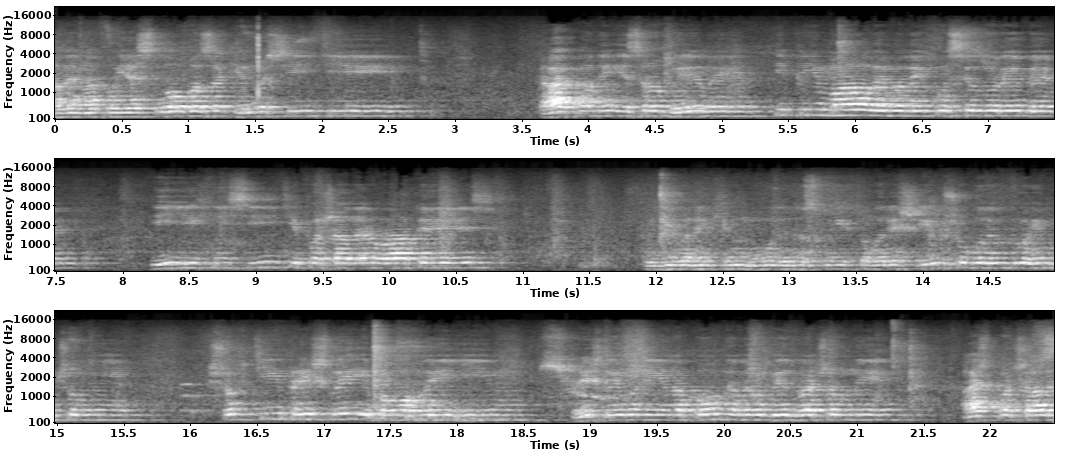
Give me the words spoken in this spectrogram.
але на твоє слово закину сіті. Так вони і зробили, і піймали велику силу риби, і їхні сіті почали рватись. Тоді вони кивнули до своїх товаришів, що були в другім човні, щоб ті прийшли і помогли їм. Прийшли вони і наповнили обидва човни, аж почали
